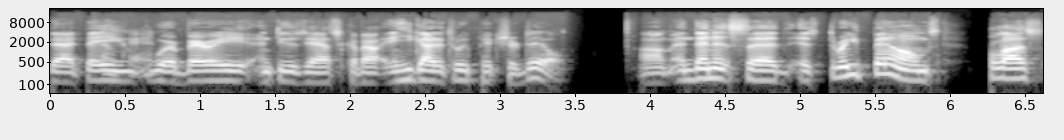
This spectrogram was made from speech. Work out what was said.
that they Okay. were very enthusiastic about, and he got a three-picture deal. Um, and then it said it's three films, plus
